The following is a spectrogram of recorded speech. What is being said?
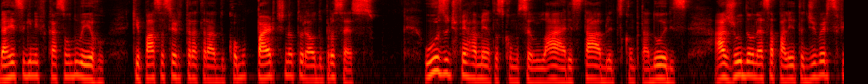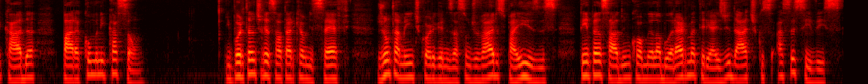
da ressignificação do erro, que passa a ser tratado como parte natural do processo. O uso de ferramentas como celulares, tablets, computadores ajudam nessa paleta diversificada para comunicação. Importante ressaltar que a Unicef juntamente com a organização de vários países, tem pensado em como elaborar materiais didáticos acessíveis,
